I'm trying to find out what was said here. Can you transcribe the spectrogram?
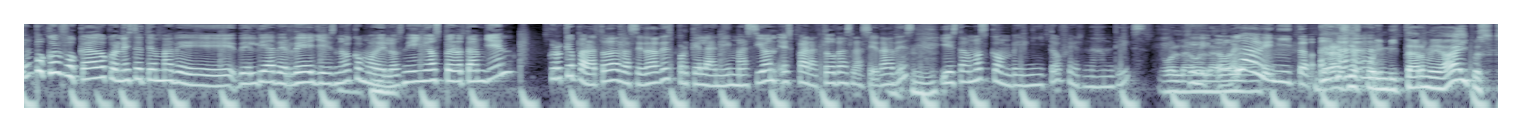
un poco enfocado con este tema de, del Día de Reyes, ¿no? Como de los niños, pero también creo que para todas las edades, porque la animación es para todas las edades. Y estamos con Benito Fernández. Hola, que- hola, hola. hola. Benito. Gracias por invitarme. Ay, pues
